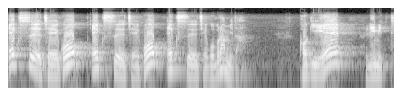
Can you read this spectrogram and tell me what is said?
x제곱, x제곱, x제곱을 합니다. 거기에 리미트,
